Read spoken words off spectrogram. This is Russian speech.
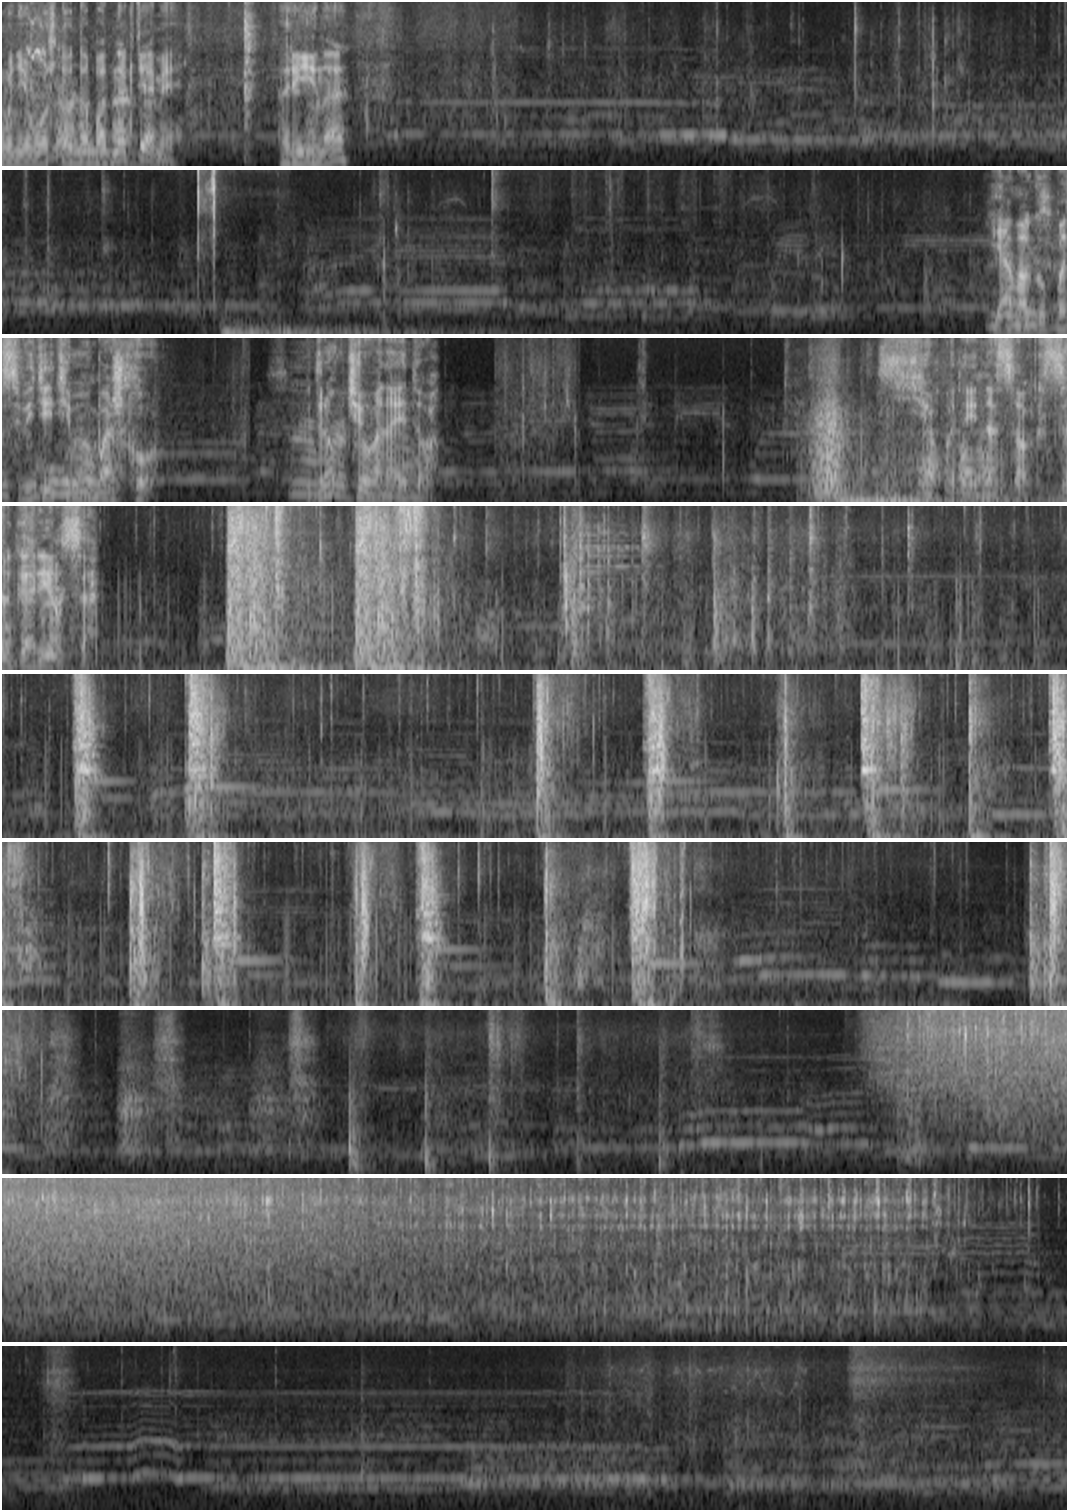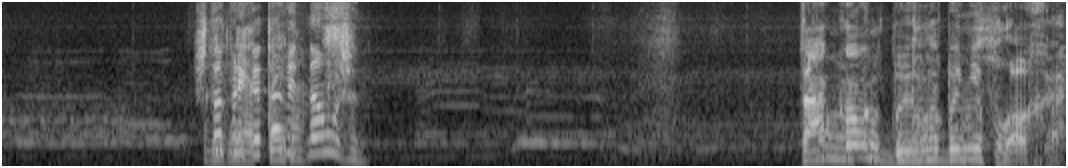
У него что-то под ногтями. Рина? Я могу посветить ему башку. Вдруг чего найду? Ёбаный носок загорелся. Что приготовить на ужин? Тако было бы неплохо.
